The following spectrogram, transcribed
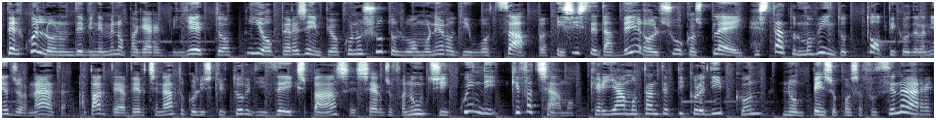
per quello non devi nemmeno pagare il biglietto. Io, per esempio, ho conosciuto l'uomo nero di WhatsApp. Esiste esiste davvero il suo cosplay. È stato il momento topico della mia giornata, a parte aver cenato con gli scrittori di The Expanse e Sergio Fanucci. Quindi, che facciamo? Creiamo tante piccole dipcon? Non penso possa funzionare,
